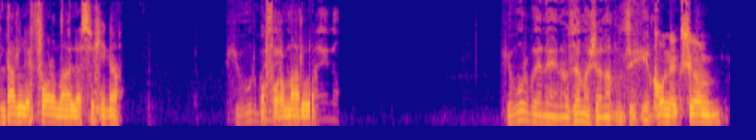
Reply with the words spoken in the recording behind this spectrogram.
darle forma a la Shejina o formarla? Conexión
